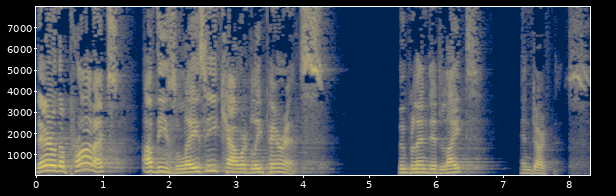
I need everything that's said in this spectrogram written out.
They're the products of these lazy, cowardly parents who blended light and darkness.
